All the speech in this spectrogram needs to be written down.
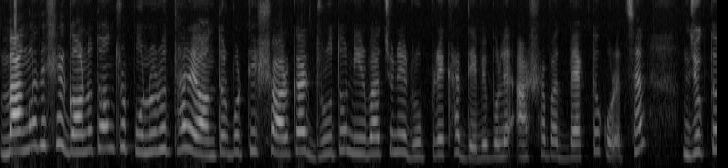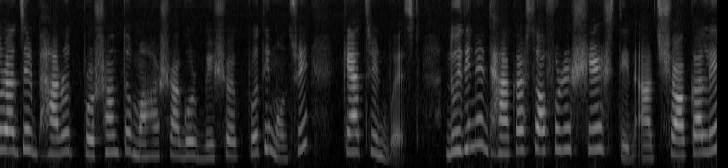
বাংলাদেশের গণতন্ত্র পুনরুদ্ধারে অন্তর্বর্তী সরকার দ্রুত নির্বাচনের রূপরেখা দেবে বলে আশাবাদ ব্যক্ত করেছেন যুক্তরাজ্যের ভারত প্রশান্ত মহাসাগর বিষয়ক প্রতিমন্ত্রী ক্যাথরিন ওয়েস্ট। দুই দিনের ঢাকা সফরের শেষ দিন আজ সকালে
